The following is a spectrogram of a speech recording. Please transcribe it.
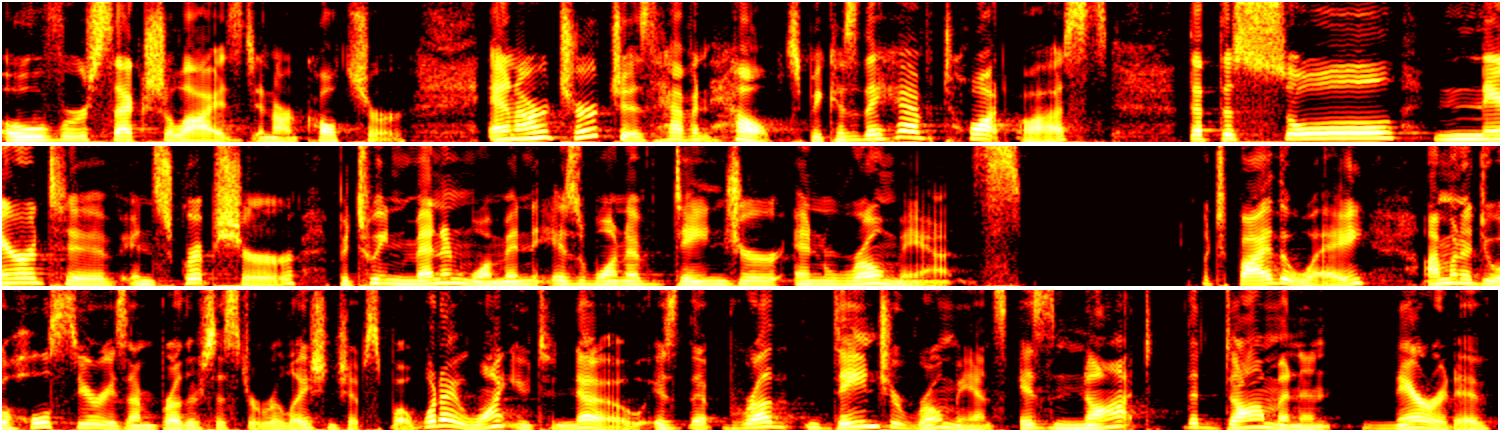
over sexualized in our culture. And our churches haven't helped because they have taught us that the sole narrative in scripture between men and women is one of danger and romance. Which, by the way, I'm going to do a whole series on brother sister relationships. But what I want you to know is that brother, danger romance is not the dominant narrative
